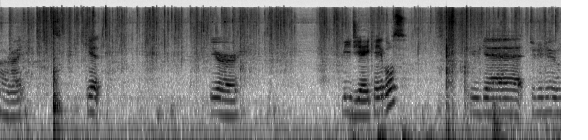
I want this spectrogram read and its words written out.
Alright. Get your VGA cables. You get doo -doo -doo,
